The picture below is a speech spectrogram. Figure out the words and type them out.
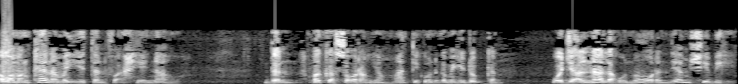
"Aw man kana mayyitan fa ahyaynahu." Dan apakah seorang yang mati kemudian kami hidupkan? Waj'alna lahu nuran yamshi bihi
